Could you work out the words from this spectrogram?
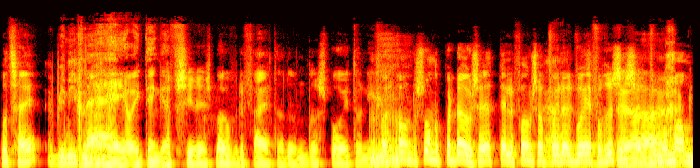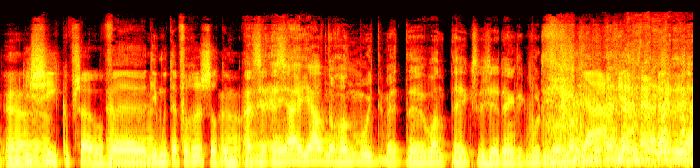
Wat zei je? Heb je niet gedaan? Nee, joh, ik denk even serieus boven de 50, dan, dan spoor je het toch niet. Maar gewoon zonder pardoos, hè? Telefoon zo voor je, wil je even rustig Ja, zetten voor mijn man. ja, die is ja. ziek of zo. Of Ja, eh, ja. die moet even rustig doen. Ja. En jij, jij had nogal moeite met eh, one takes, dus jij denkt ik moet er wel lang. Ja, ja,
